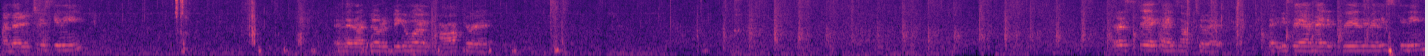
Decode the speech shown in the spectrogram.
I made it too skinny. Then I built a bigger one after it. There's a staircase up to it. But you see I made it really, really skinny.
